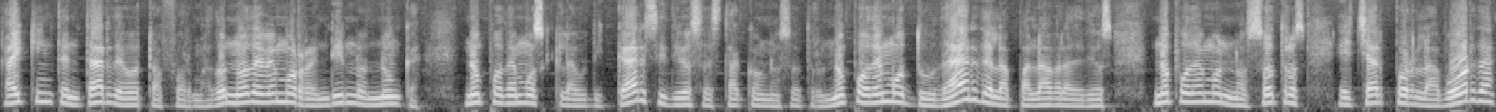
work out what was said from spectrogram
Hay que intentar de otra forma. No debemos rendirnos nunca. No podemos claudicar si Dios está con nosotros. No podemos dudar de la palabra de Dios. No podemos nosotros echar por la borda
